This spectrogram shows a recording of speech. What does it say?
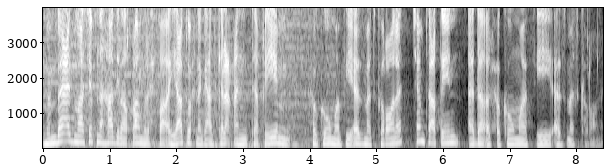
من بعد ما شفنا هذه الأرقام والإحصائيات وإحنا قاعد نتكلم عن تقييم حكومة في أزمة كورونا، كم تعطين أداء الحكومة في أزمة كورونا؟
